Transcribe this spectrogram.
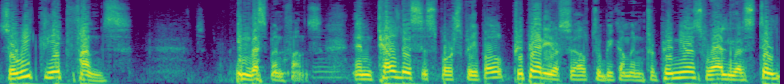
So we create funds investment funds and tell these sports people prepare yourself to become entrepreneurs while you are still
